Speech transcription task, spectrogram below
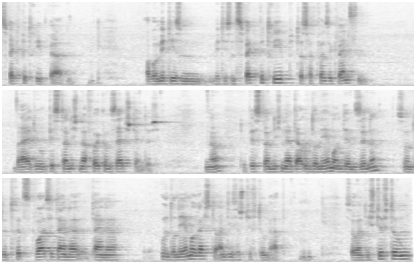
Zweckbetrieb werden. Aber mit diesem, mit diesem Zweckbetrieb, das hat Konsequenzen, weil du bist dann nicht mehr vollkommen selbstständig. Ne? Du bist dann nicht mehr der Unternehmer in dem Sinne, sondern du trittst quasi deine, deine Unternehmerrechte an diese Stiftung ab. Mhm. So, und die Stiftung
